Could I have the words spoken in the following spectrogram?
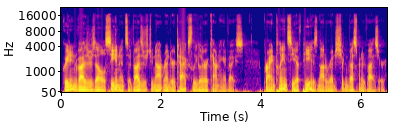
Gradient Advisors LLC and its advisors do not render tax, legal, or accounting advice. Brian Plain CFP is not a registered investment advisor.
